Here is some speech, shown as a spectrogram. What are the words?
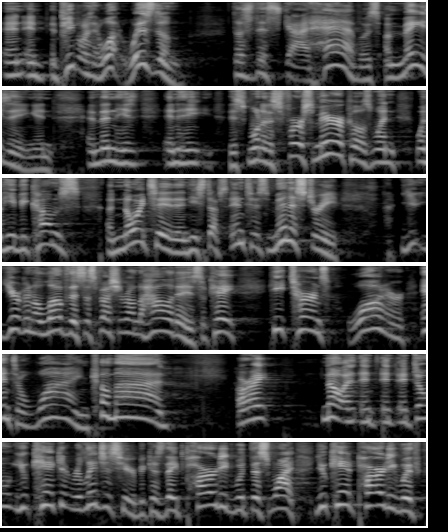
And, and, and people are saying, What wisdom does this guy have? It was amazing. And, and then he's, and he, it's one of his first miracles when, when he becomes anointed and he steps into his ministry. You're going to love this, especially around the holidays, okay? He turns water into wine. Come on. All right? No, and, and, and don't, you can't get religious here because they partied with this wine. You can't party with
